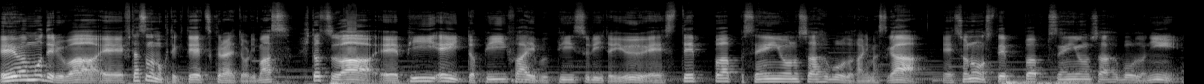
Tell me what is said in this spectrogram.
A1 モデルは、2つの目的で作られております。1つは、P8、P5、P3 という、ステップアップ専用のサーフボードがありますが、そのステップアップ専用のサーフボードに、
